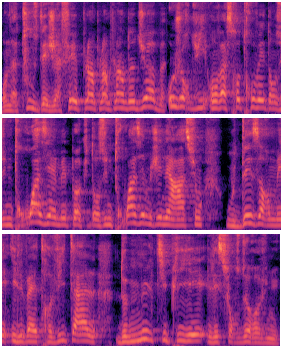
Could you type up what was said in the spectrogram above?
on a tous déjà fait plein, plein, plein de jobs. Aujourd'hui, on va se retrouver dans une troisième époque, dans une troisième génération où désormais il va être vital de multiplier les sources de revenus.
